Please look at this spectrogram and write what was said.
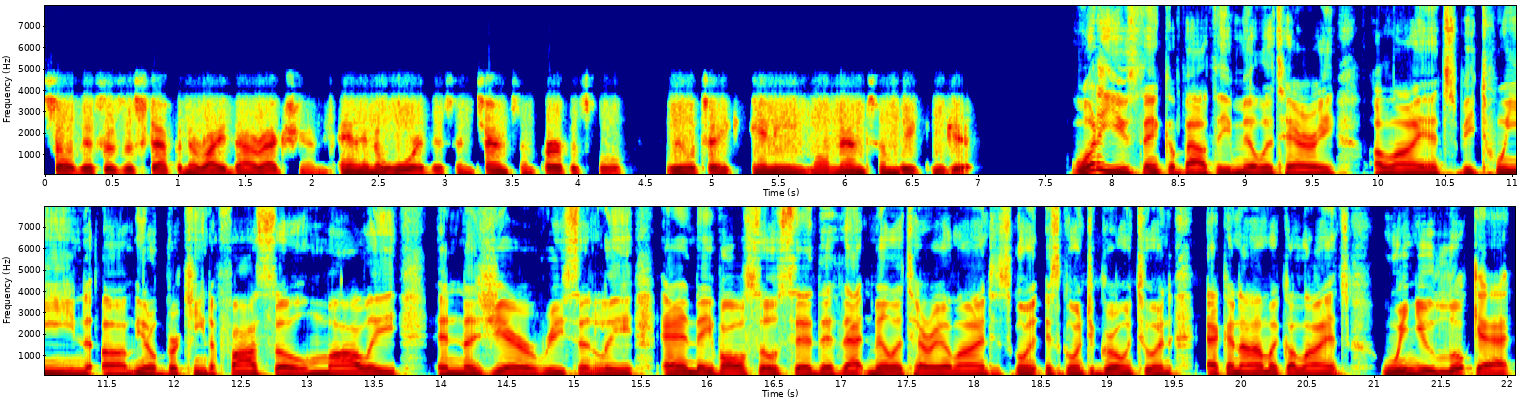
So this is a step in the right direction. And in a war this intense and purposeful, we'll take any momentum we can get. What do you think about the military alliance between, um, you know, Burkina Faso, Mali, and Niger recently? And they've also said that that military alliance is going is going to grow into an economic alliance. When you look at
